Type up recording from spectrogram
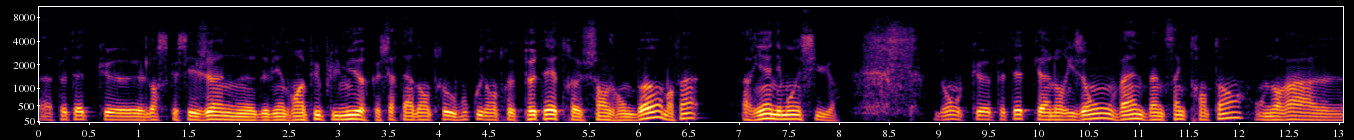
Euh, peut-être que lorsque ces jeunes deviendront un peu plus mûrs, que certains d'entre eux ou beaucoup d'entre eux peut-être changeront de bord, mais enfin, rien n'est moins sûr. Donc euh, peut-être qu'à un horizon 20, 25, 30 ans, on aura euh,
